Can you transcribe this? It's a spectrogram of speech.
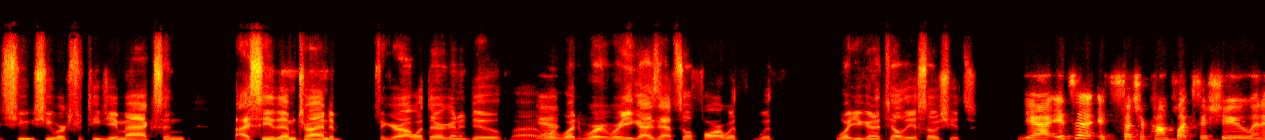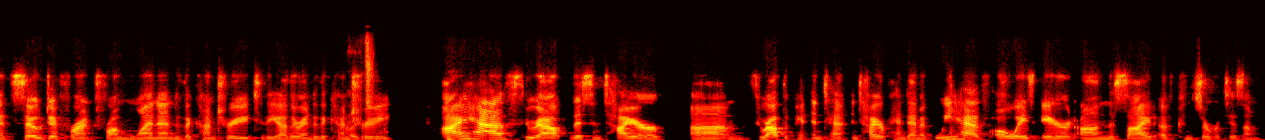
she she works for TJ Maxx, and I see them trying to figure out what they're going to do. Uh, yeah. What where where are you guys at so far with with what you're going to tell the associates? Yeah, it's a it's such a complex issue and it's so different from one end of the country to the other end of the country. Right. I have throughout this entire um, throughout the pa- entire pandemic, we have always erred on the side of conservatism.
